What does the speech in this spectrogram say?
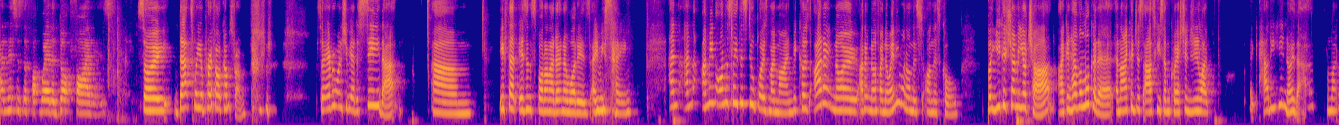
and this is the where the dot five is. So that's where your profile comes from. so everyone should be able to see that. Um, if that isn't spot on, I don't know what is. Amy's saying. And and I mean honestly, this still blows my mind because I don't know. I don't know if I know anyone on this on this call. But you could show me your chart. I could have a look at it, and I could just ask you some questions, and you're like, like, how do you know that? I'm like,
